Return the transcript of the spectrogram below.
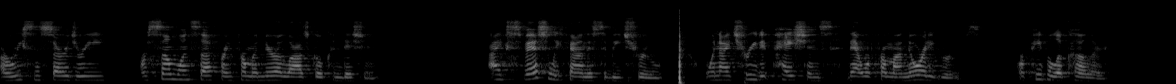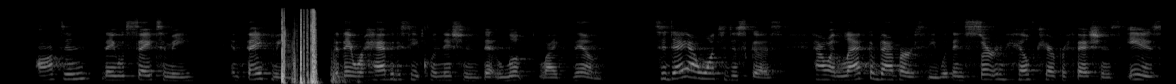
a recent surgery, or someone suffering from a neurological condition. I especially found this to be true when I treated patients that were from minority groups or people of color. Often they would say to me and thank me that they were happy to see a clinician that looked like them. Today, I want to discuss how a lack of diversity within certain healthcare professions is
